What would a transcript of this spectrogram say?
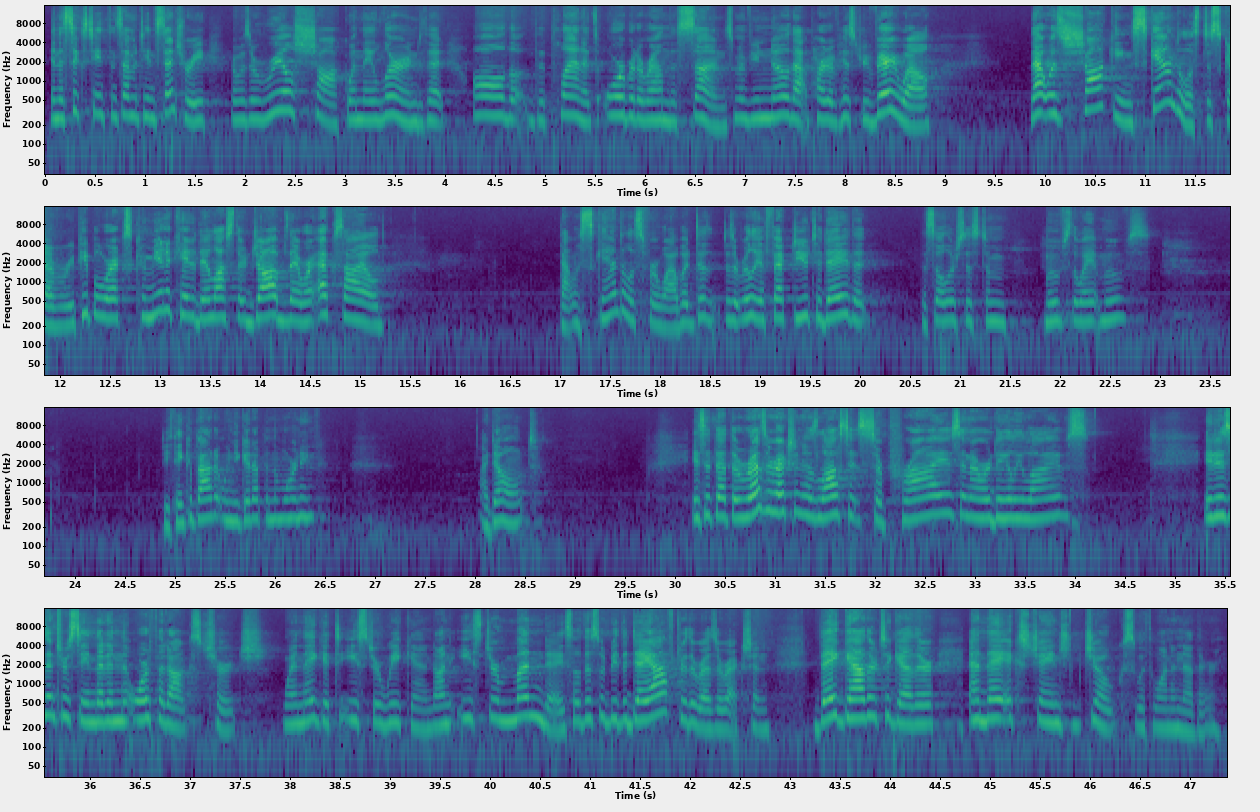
In the 16th and 17th century, there was a real shock when they learned that all the, the planets orbit around the sun. Some of you know that part of history very well. That was shocking, scandalous discovery. People were excommunicated, they lost their jobs, they were exiled. That was scandalous for a while, but does, does it really affect you today that the solar system moves the way it moves? Do you think about it when you get up in the morning? I don't. Is it that the resurrection has lost its surprise in our daily lives? It is interesting that in the Orthodox Church, when they get to Easter weekend, on Easter Monday, so this would be the day after the resurrection, they gather together and they exchange jokes with one another.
